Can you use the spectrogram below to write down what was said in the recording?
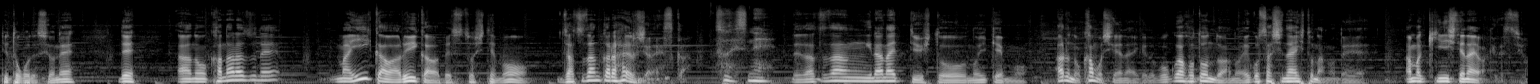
ていうところですよね。であの必ずねまあいいか悪いかは別としても雑談から入るじゃないですか。そうですね。で雑談いらないっていう人の意見もあるのかもしれないけど僕はほとんどあのエゴサしない人なのであんま気にしてないわけですよ。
